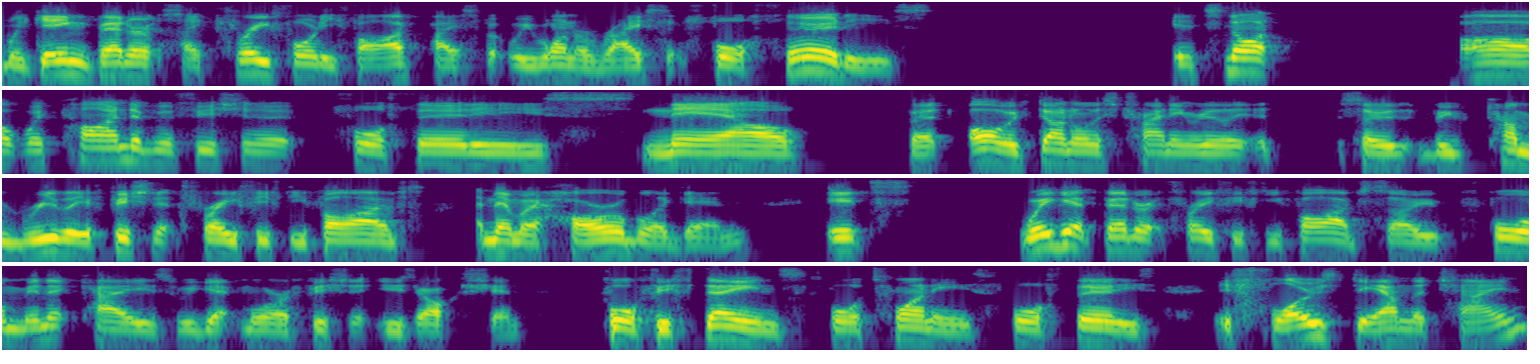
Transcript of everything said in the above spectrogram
we're getting better at say 345 pace, but we want to race at 430s. It's not, oh, we're kind of efficient at 430s now, but oh, we've done all this training really so we've become really efficient at 355s and then we're horrible again. It's we get better at 355. So four minute Ks, we get more efficient using oxygen. 415s, 420s, 430s. It flows down the chain.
